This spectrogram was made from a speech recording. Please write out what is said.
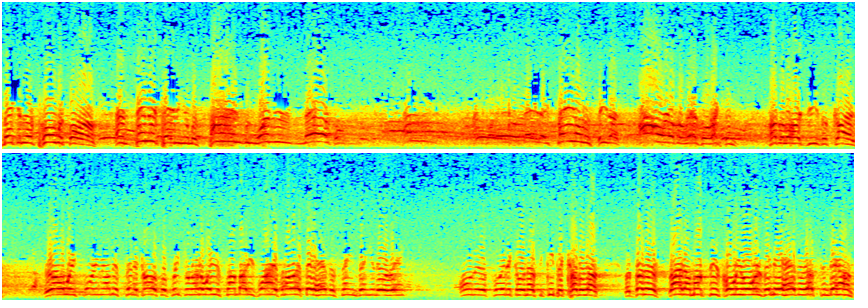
making an atonement for them and vindicating them with signs and wonders and miracles. They fail to see the power of the resurrection of the Lord Jesus Christ. They're always pointing on this Pentecostal preacher run away with somebody's wife and all that. They have the same thing in their ranks. Only they're political enough to keep it covered up. But, brother, right amongst these holy rollers, they may have their ups and downs.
